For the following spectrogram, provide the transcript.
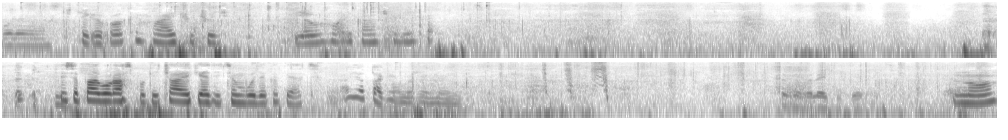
Буде. 4 роки, має чуть-чуть. Є виходить на собі. Після пару раз поки чай китицям буде капець. А я так наложив мені. Це за великий кит. Ну.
